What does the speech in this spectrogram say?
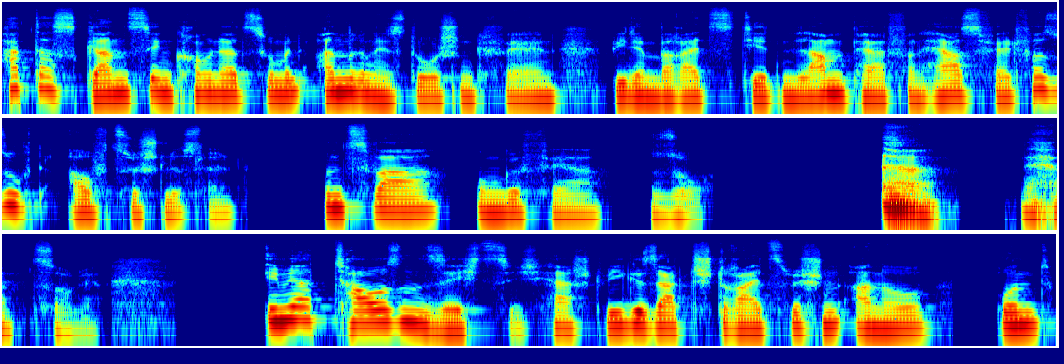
hat das Ganze in Kombination mit anderen historischen Quellen, wie dem bereits zitierten Lampert von Hersfeld, versucht aufzuschlüsseln. Und zwar ungefähr so. Sorry. Im Jahr 1060 herrscht wie gesagt Streit zwischen Anno und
